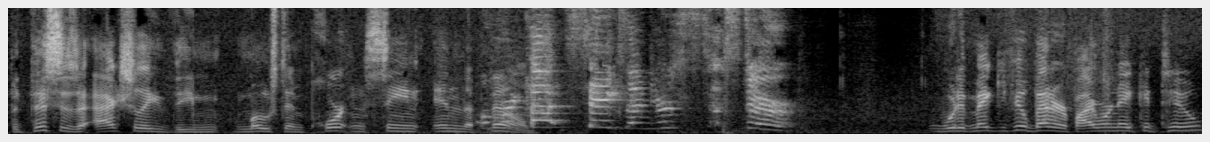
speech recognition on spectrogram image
But this is actually the most important scene in the Oh, film. for God's sakes, I'm your sister! Would it make you feel better if I were naked too?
